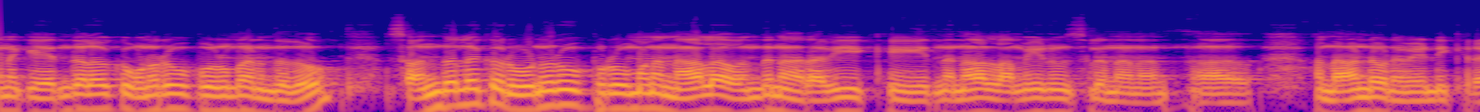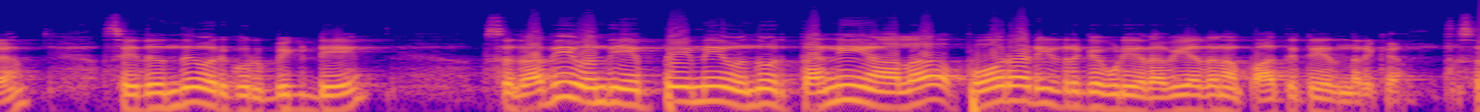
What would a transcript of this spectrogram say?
எனக்கு எந்த அளவுக்கு உணர்வுபூர்வமாக இருந்ததோ ஸோ அந்த அளவுக்கு ஒரு உணர்வுபூர்வமான நாளாக வந்து நான் ரவிக்கு இந்த நாள் அமையணும்னு சொல்லி நான் அந்த ஆண்டவனை வேண்டிக்கிறேன். ஸோ இது வந்து அவருக்கு ஒரு பிக் டே ஸோ ரவி வந்து எப்பயுமே வந்து ஒரு தனி ஆளாக போராடிட்டு இருக்கக்கூடிய ரவியாக தான் நான் பார்த்துட்டே இருந்திருக்கேன். ஸோ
